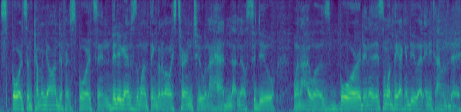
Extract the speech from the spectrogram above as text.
sports have come and gone, different sports, and video games is the one thing that I've always turned to when I had nothing else to do, when I was bored, and it's the one thing I can do at any time of the day.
